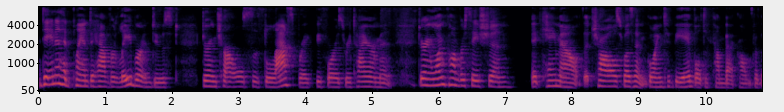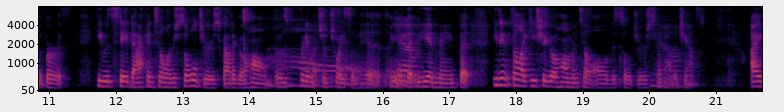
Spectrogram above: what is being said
Dana had planned to have her labor induced during Charles's last break before his retirement. During one conversation, it came out that Charles wasn't going to be able to come back home for the birth. He would stay back until her soldiers got to go home. It was pretty much a choice of his you know, Yeah. that he had made, but he didn't feel like he should go home until all of his soldiers had had a chance. I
